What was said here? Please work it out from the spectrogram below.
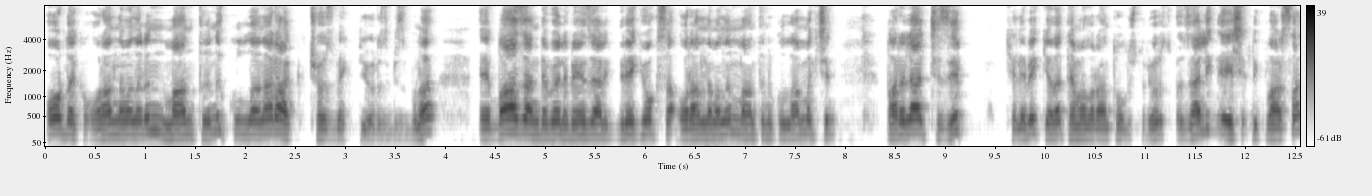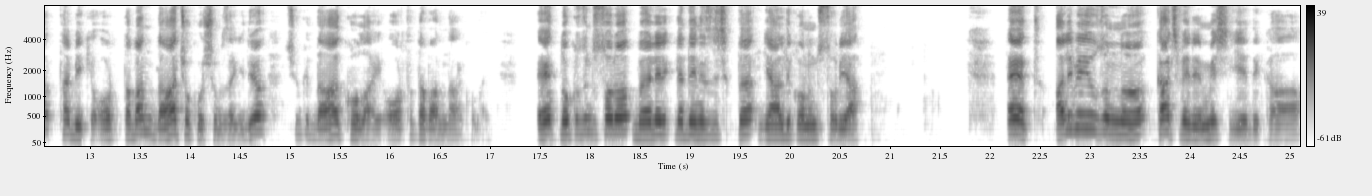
Oradaki oranlamaların mantığını kullanarak çözmek diyoruz biz buna. E, bazen de böyle benzerlik direkt yoksa oranlamaların mantığını kullanmak için paralel çizip kelebek ya da temel orantı oluşturuyoruz. Özellikle eşitlik varsa tabii ki orta taban daha çok hoşumuza gidiyor. Çünkü daha kolay. Orta taban daha kolay. Evet 9. soru böylelikle denizli çıktı. Geldik 10. soruya. Evet Ali Bey uzunluğu kaç verilmiş? 7K.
